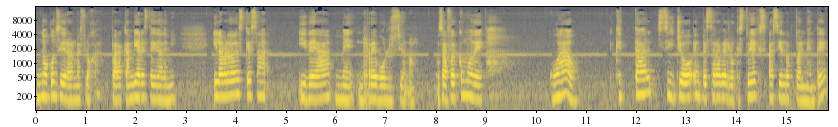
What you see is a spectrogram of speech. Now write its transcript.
no considerarme floja, para cambiar esta idea de mí? Y la verdad es que esa idea me revolucionó. O sea, fue como de, wow, tal si yo empezara a ver lo que estoy haciendo actualmente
